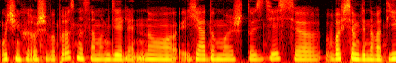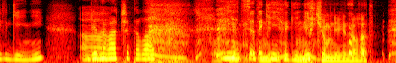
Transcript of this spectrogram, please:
Очень хороший вопрос на самом деле, но я думаю, что здесь э, во всем виноват Евгений. А, виноват шоколад. Нет, все-таки Евгений. Ни в чем не виноват.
